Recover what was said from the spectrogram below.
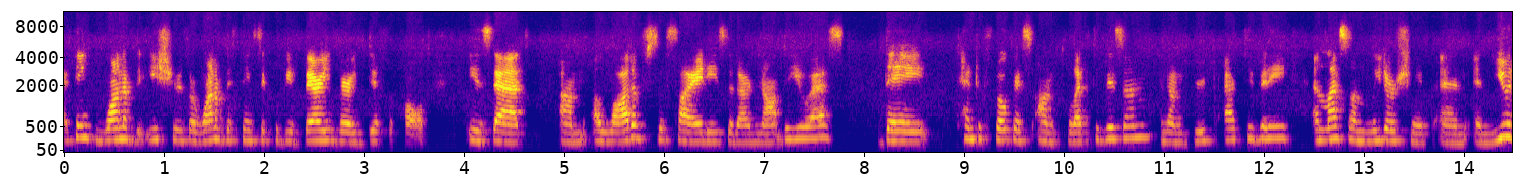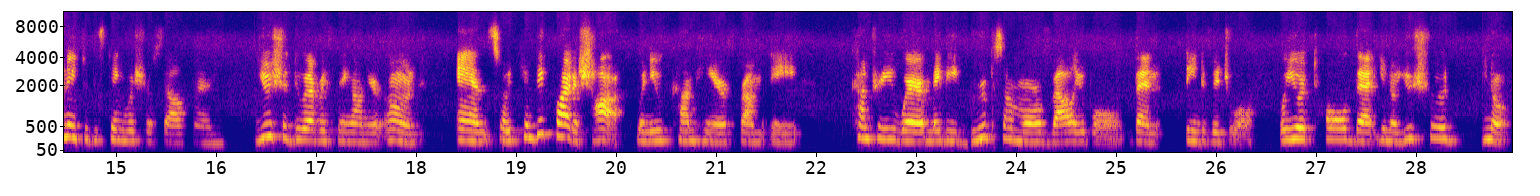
I think one of the issues or one of the things that could be very, very difficult is that um, a lot of societies that are not the US, they tend to focus on collectivism and on group activity and less on leadership and, and you need to distinguish yourself and you should do everything on your own. And so it can be quite a shock when you come here from a country where maybe groups are more valuable than the individual, where you're told that, you know, you should, you know,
